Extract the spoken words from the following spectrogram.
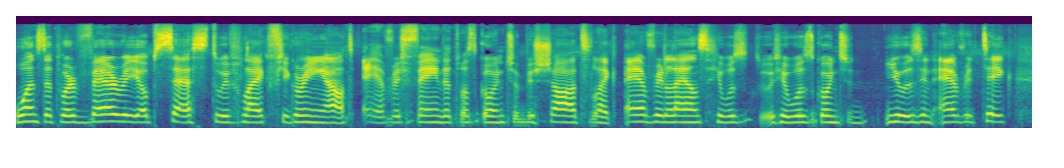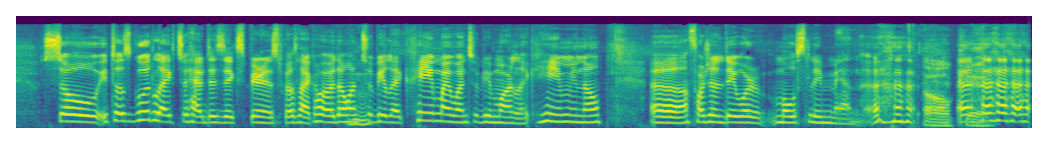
ones that were very obsessed with like figuring out everything that was going to be shot like every lens he was he was going to use in every take so it was good like to have this experience because like oh i don't want to be like him i want to be more like him you know uh, unfortunately they were mostly men Okay.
